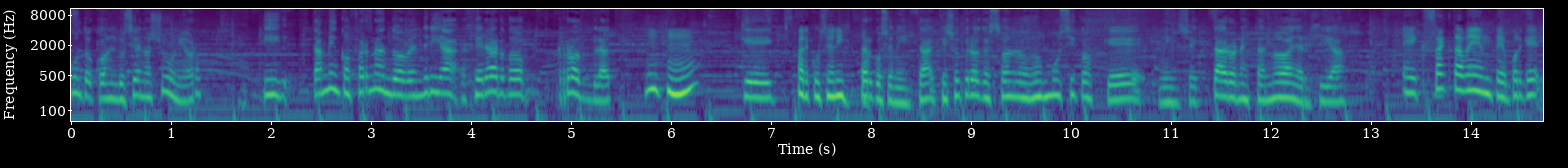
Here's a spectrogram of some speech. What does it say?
junto con Luciano Jr. Y también con Fernando vendría Gerardo Rothblatt, Ujú. que Percusionista. percusionista, que yo creo que son los dos músicos que le inyectaron esta nueva energía. Exactamente, porque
